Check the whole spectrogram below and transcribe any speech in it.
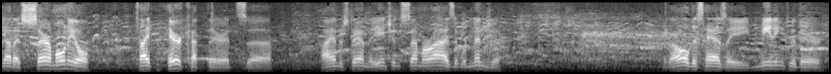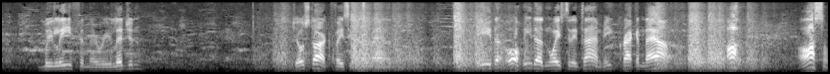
got a ceremonial type haircut there. It's, uh, I understand the ancient samurais that were ninja. But all this has a meaning to their belief in their religion. Joe Stark facing this man. He do, oh, he doesn't waste any time. He's cracking down. Oh, awesome.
